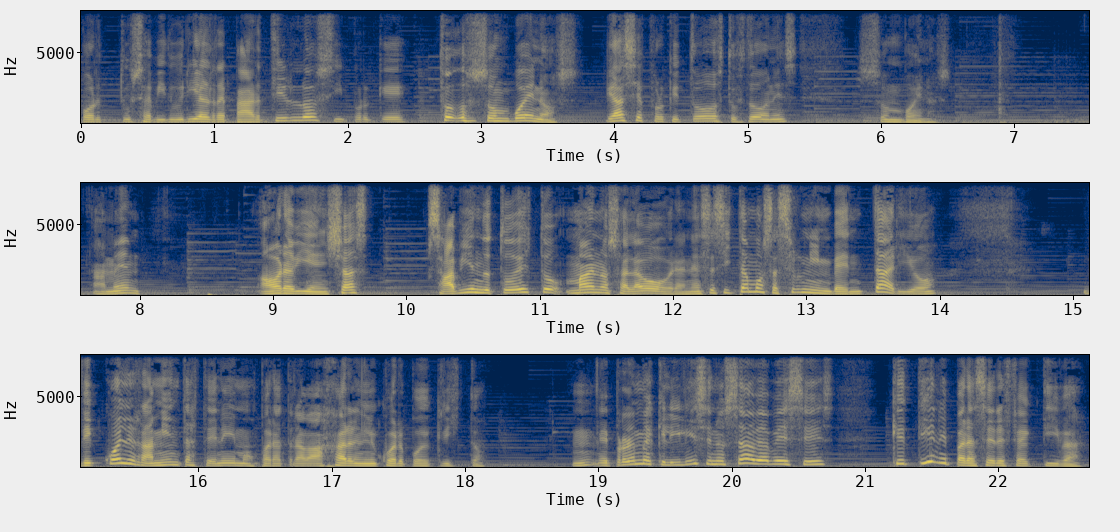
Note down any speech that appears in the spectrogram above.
por tu sabiduría al repartirlos y porque todos son buenos. Gracias porque todos tus dones son buenos. Amén. Ahora bien, ya sabiendo todo esto, manos a la obra. Necesitamos hacer un inventario de cuáles herramientas tenemos para trabajar en el cuerpo de Cristo. ¿Mm? El problema es que la iglesia no sabe a veces qué tiene para ser efectiva.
